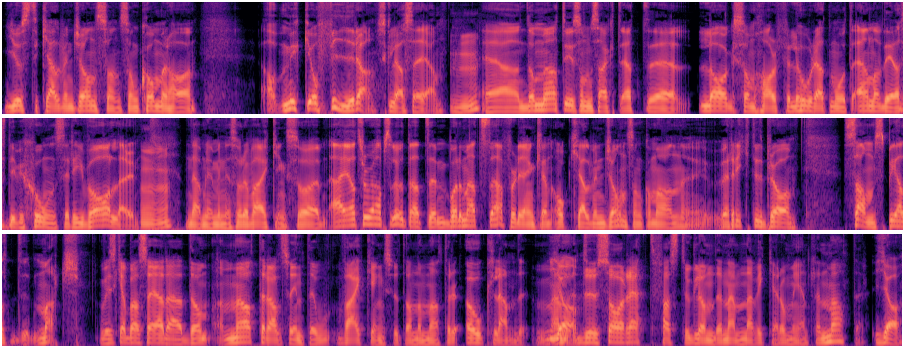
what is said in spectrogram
just till Calvin Johnson som kommer ha Ja, mycket att fira skulle jag säga. Eh, de möter ju som sagt ett eh, lag som har förlorat mot en av deras divisionsrivaler, nämligen Minnesota Vikings. Så eh, jag tror absolut att både Matt Stafford egentligen och Calvin Johnson kommer ha en riktigt bra samspelt match. Vi ska bara säga det, de möter alltså inte Vikings, utan de möter Oakland. Men Ja. du sa rätt, fast du glömde nämna vilka de egentligen möter. Ja,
